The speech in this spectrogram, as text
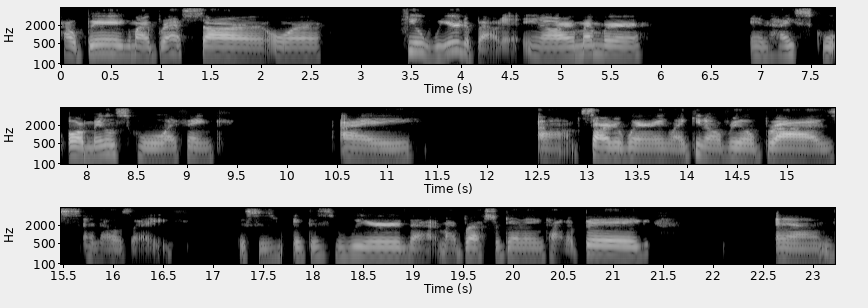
how big my breasts are or feel weird about it. You know, I remember in high school or middle school, I think I um, started wearing like, you know, real bras and I was like, this is if this is weird that my breasts are getting kind of big. And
